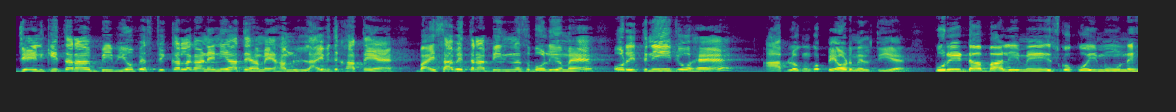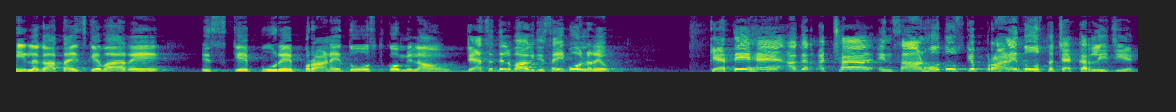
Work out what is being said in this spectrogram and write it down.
जे इनकी तरह बीवियों पे स्टिकर लगाने नहीं आते हमें, हम लाइव दिखाते हैं। भाई साहब, इतना बिज़नेस वॉल्यूम है और इतनी जो है, आप लोगों को पेड़ मिलती है। पूरी डब वाली में इसको कोई मुँह नहीं लगाता इसके बारे, इसके पूरे पुराने दोस्त को मिलाऊं। जैसे दिलबाग जी सही बोल रहे हो। कहते हैं, अगर अच्छा इंसान हो तो उसके पुराने दोस्त चेक कर लीजिए।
